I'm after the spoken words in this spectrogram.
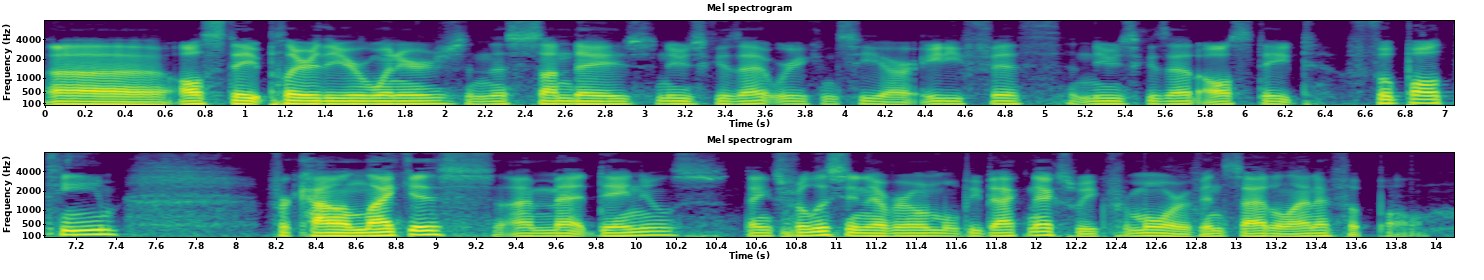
uh, All-State Player of the Year winners in this Sunday's News Gazette, where you can see our 85th News Gazette All-State football team. For Colin Likas, I'm Matt Daniels. Thanks for listening, everyone. We'll be back next week for more of Inside Illini Football.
